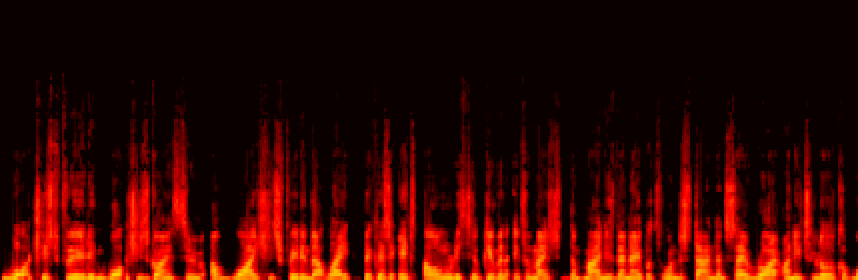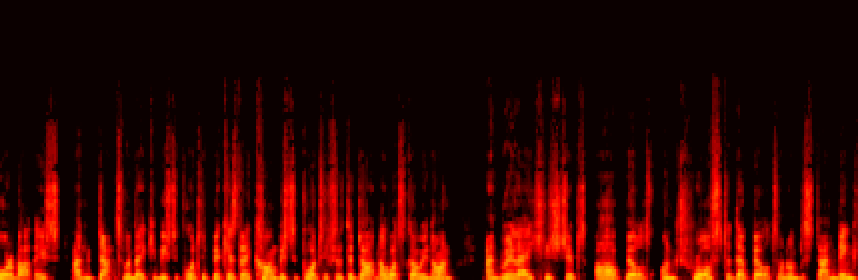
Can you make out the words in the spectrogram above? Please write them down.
what she's feeling, what she's going through and why she's feeling that way. Because it's only through giving that information, the mind is then able to understand and say, right, I need to look up more about this. And that's when they can be supportive because they can't be supportive if they don't know what's going on. And relationships are built on trust. They're built on understanding.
